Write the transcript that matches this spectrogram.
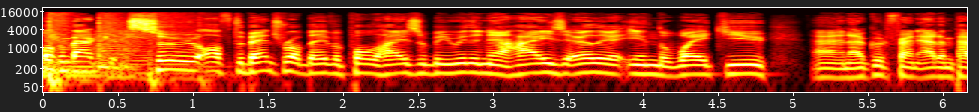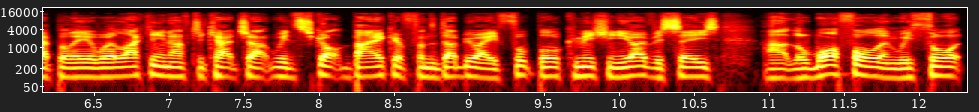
Welcome back to Off the Bench. Rob Beaver, Paul Hayes will be with you now. Hayes, earlier in the week, you and our good friend Adam Papalia were lucky enough to catch up with Scott Baker from the WA Football Commission. He oversees uh, the WAFL, and we thought,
